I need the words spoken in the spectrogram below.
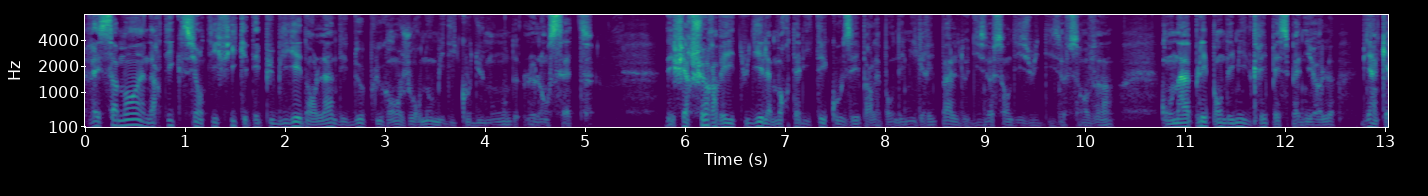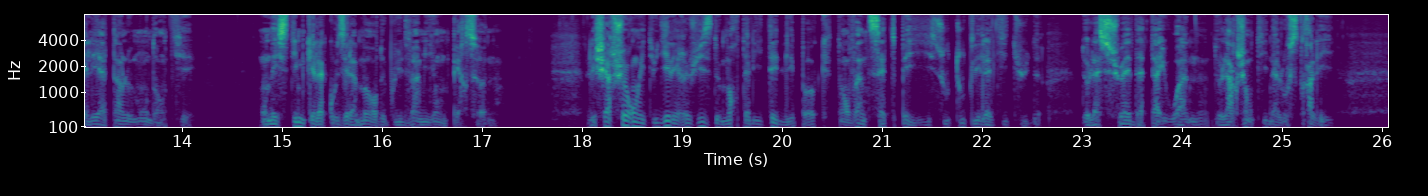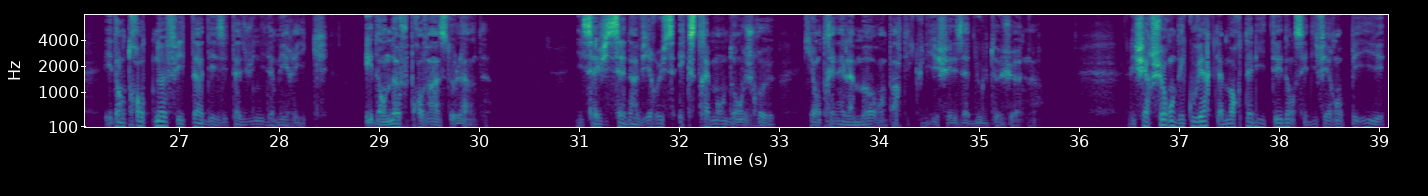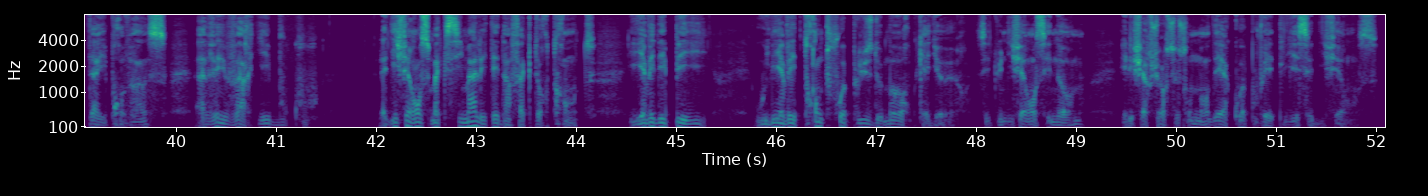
Récemment, un article scientifique était publié dans l'un des deux plus grands journaux médicaux du monde, le Lancet. Des chercheurs avaient étudié la mortalité causée par la pandémie grippale de 1918-1920, qu'on a appelée pandémie de grippe espagnole, bien qu'elle ait atteint le monde entier. On estime qu'elle a causé la mort de plus de 20 millions de personnes. Les chercheurs ont étudié les registres de mortalité de l'époque dans 27 pays sous toutes les latitudes, de la Suède à Taïwan, de l'Argentine à l'Australie, et dans 39 États des États-Unis d'Amérique, et dans 9 provinces de l'Inde. Il s'agissait d'un virus extrêmement dangereux qui entraînait la mort en particulier chez les adultes jeunes. Les chercheurs ont découvert que la mortalité dans ces différents pays, États et provinces avait varié beaucoup. La différence maximale était d'un facteur 30. Il y avait des pays où il y avait 30 fois plus de morts qu'ailleurs. C'est une différence énorme, et les chercheurs se sont demandé à quoi pouvait être liée cette différence.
